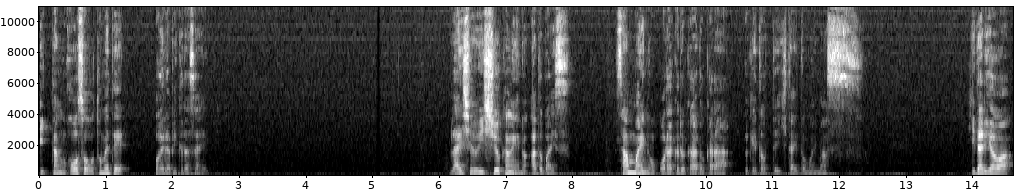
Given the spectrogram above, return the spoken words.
一旦放送を止めてお選びください。来週1週間へのアドバイス3枚のオラクルカードから受け取っていきたいと思います。左側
